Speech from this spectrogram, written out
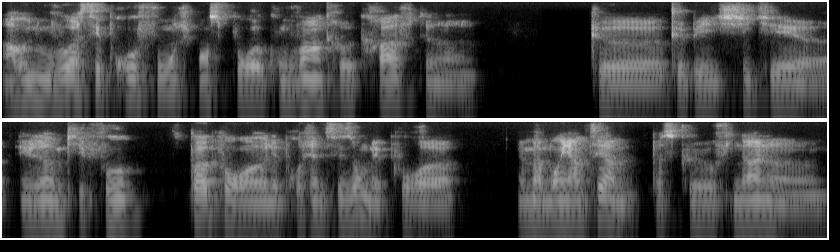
un renouveau assez profond, je pense, pour convaincre Kraft euh, que, que euh, est l'homme qu'il faut, pas pour euh, les prochaines saisons, mais pour même à moyen terme, parce qu'au final,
